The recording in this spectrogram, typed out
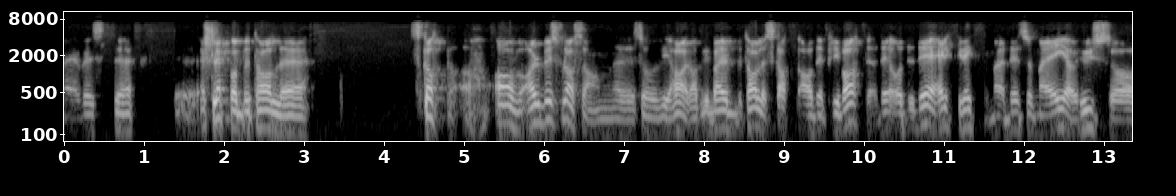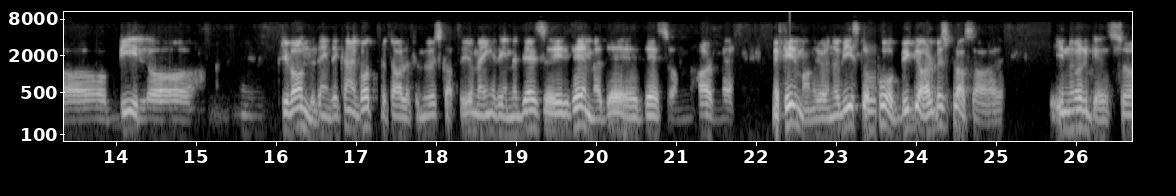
med. Hvis eh, jeg slipper å betale skatt av arbeidsplassene eh, som vi har. At vi bare betaler skatt av det private. Det, og det er helt greit for meg. Det som jeg eier hus og bil og private ting, det kan jeg godt betale formuesskatt. Det gjør meg ingenting. Men det som irriterer meg, det er det som har med, med firmaene å gjøre. Når vi står på å bygge arbeidsplasser i Norge, så,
